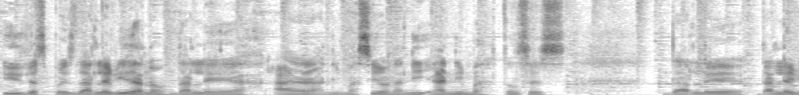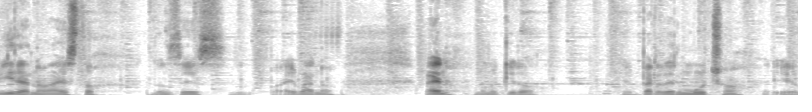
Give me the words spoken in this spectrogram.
y después darle vida, ¿no? Darle a, animación, anima. Entonces, darle, darle vida, ¿no? A esto. Entonces, por ahí va, ¿no? Bueno, no me quiero perder mucho. Eh,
